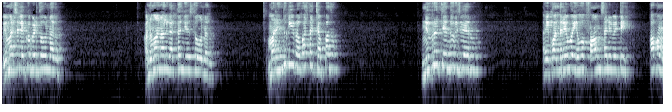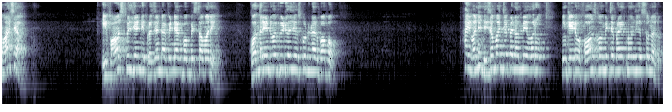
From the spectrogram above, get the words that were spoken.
విమర్శలు ఎక్కువ పెడుతూ ఉన్నారు. అనుమానాలు వ్యక్తం చేస్తూ ఉన్నారు. మరి ఎందుకు ఈ వ్యవస్థ చెప్పదు? నివృత్తి ఎందుకు చేయరు? అవి కొందరేమో ఏవో ఫామ్స్ అని పెట్టి పాపం ఆశ. ఈ ఫామ్స్ ఫిల్ చేయండి ప్రెసిడెంట్ ఆఫ్ ఇండియాకి పంపిస్తామని. కొందరేంటివో వీడియోలు చేసుకుంటున్నారు పాపం. ఇవన్నీ నిజమని చెప్పి నమ్మి ఎవరు? ఇంకేంటివో ఫామ్స్ పంపించే ప్రయత్నాలు చేస్తున్నారు.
